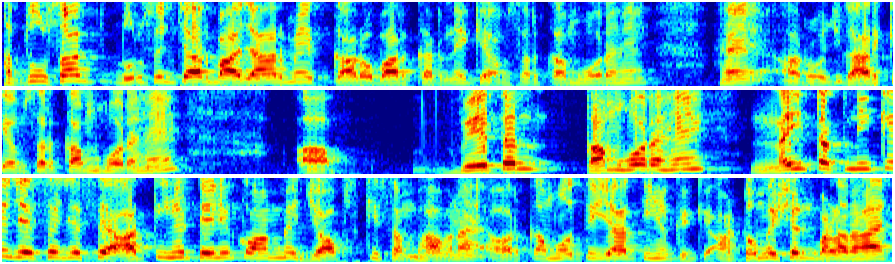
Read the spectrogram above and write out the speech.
अब दूसरा दूरसंचार बाज़ार में कारोबार करने के अवसर कम हो रहे हैं रोज़गार के अवसर कम हो रहे हैं। वेतन कम हो रहे हैं नई तकनीकें जैसे जैसे आती हैं टेलीकॉम में जॉब्स की संभावनाएँ और कम होती जाती हैं क्योंकि ऑटोमेशन बढ़ रहा है।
